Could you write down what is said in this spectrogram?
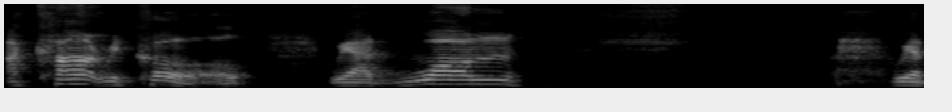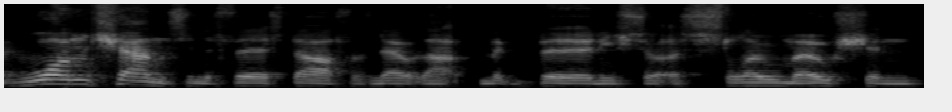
I can't recall we had one. We had one chance in the first half of note that McBurnie sort of slow motion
